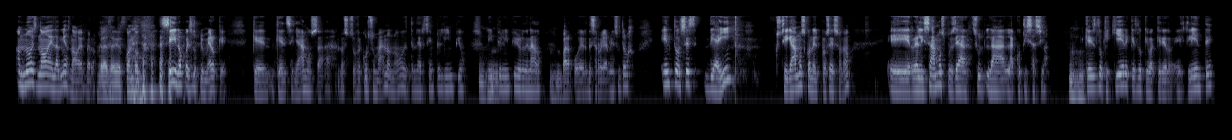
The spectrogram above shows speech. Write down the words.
Ah, No es, no, en las mías no, eh, pero Gracias a Dios. cuando, sí, no, pues es lo primero que, que, que enseñamos a nuestro recurso humano, ¿no? De tener siempre limpio, Ujú, limpio, limpio y ordenado ujú. para poder desarrollar bien su trabajo. Entonces, de ahí, sigamos con el proceso, ¿no? Eh, realizamos pues ya su- la, la cotización. Ujú, ¿Qué es lo que quiere? ¿Qué es lo que va a querer el cliente?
